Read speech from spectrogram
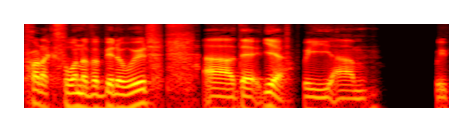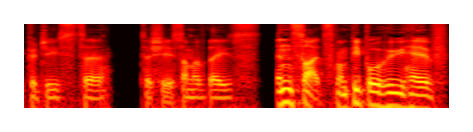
products, for want of a better word, uh, that, yeah, we, um, we produced to, to share some of those insights from people who have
